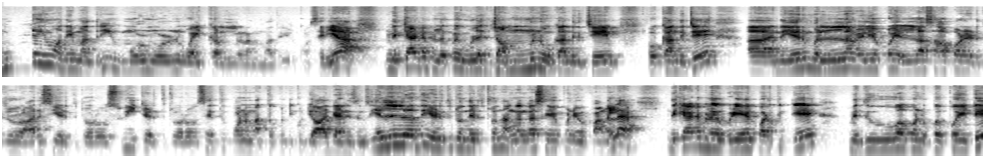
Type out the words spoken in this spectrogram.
முட்டையும் அதே மாதிரி முழு முழுன்னு ஒயிட் கலர்ல அந்த மாதிரி இருக்கும். சரியா? இந்த கேட்டபில்லர் போய் உள்ள ஜம்முன்னு உட்காந்துக்குச்சு. உட்காந்துட்டு இந்த எறும்பு எல்லாம் வெளியே போய் எல்லா சாப்பாடு எடுத்துட்டு வரும். அரிசி எடுத்துட்டு வரும் ஸ்வீட் எடுத்துட்டு வரும் செத்து போன மற்ற குட்டி குட்டி ஆர்கானிசம்ஸ் எல்லாத்தையும் எடுத்துட்டு வந்து எடுத்துட்டு வந்து அங்கங்க சேவ் பண்ணி வைப்பாங்கல்ல? இந்த கேட்டபிள் இப்படியே படுத்துக்கிட்டே மெதுவா கொண்டு போய் போயிட்டு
